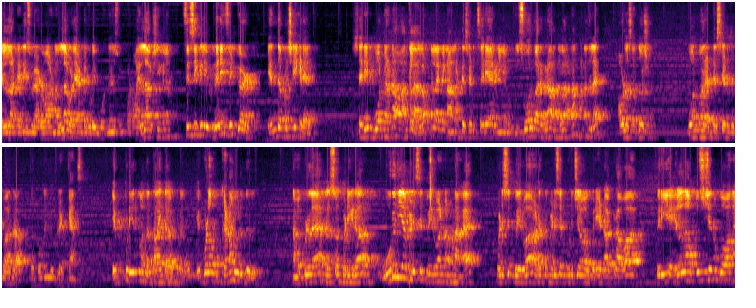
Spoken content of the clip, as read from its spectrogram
எல்லா டென்னிஸ் விளையாடுவான் நல்லா விளையாட்டக்கூடிய பொண்ணு ஸ்விம் பண்ணுவான். எல்லா விஷயங்களும் பிசிக்கலி வெரி ஃபிட் கேர்ள் எந்த பிரச்சனையும் கிடையாது. சரின்னு போன் வேணா அவன் அங்கிள் அதெல்லாம் ஒன்றும் இல்லை நான் டெஸ்ட் எடுத்து சரியா இருக்கு. நீங்க கொஞ்சம் சோர்வா இருக்கிறா அதெல்லாம் ஆனா மனதுல அவ்வளவு சந்தோஷம். போன் வர டெஸ்ட் எடுத்து பார்த்தா அந்த பொண்ணுக்கு பிளட் கேன்சர் எப்படி இருக்கும் அந்த தாய் தேவைப்படுது எவ்வளவு கனவு இருந்தது. நம்ம பிள்ளை பிளஸ் ஒன் படிக்கிறா உறுதியா மெடிசன் போயிடுவான்னு நம்பினாங்க. மெடிசன் போயிடுவா அடுத்த மெடிசன் முடிச்சு அவ பெரிய டாக்டர் ஆவா பெரிய எல்லா பொசிஷனும் போவாங்க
